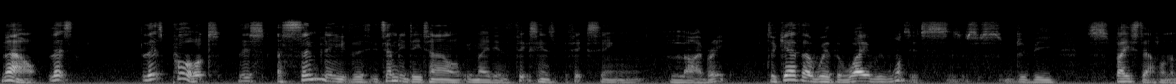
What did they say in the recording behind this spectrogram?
Now let's let's put this assembly, the assembly detail we made in the fixing fixing library, together with the way we want it to be spaced out on the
